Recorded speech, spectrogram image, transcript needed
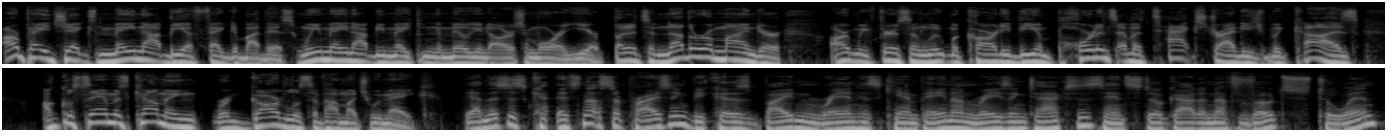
Our paychecks may not be affected by this. We may not be making a million dollars or more a year, but it's another reminder, Art McPherson, Luke McCarty, the importance of a tax strategy because Uncle Sam is coming regardless of how much we make. Yeah, and this is it's not surprising because Biden ran his campaign on raising taxes and still got enough votes to win.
